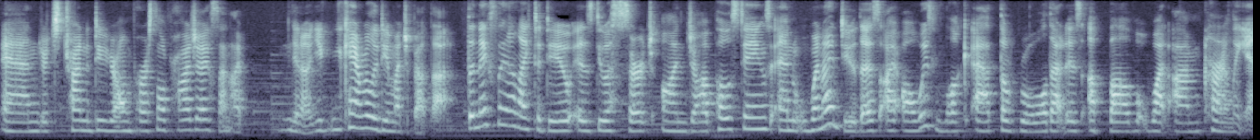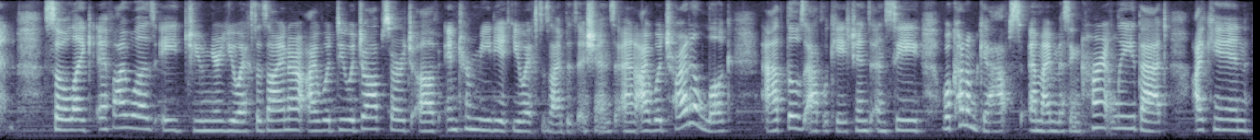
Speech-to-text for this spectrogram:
and you're just trying to do your own personal projects, then I you know, you, you can't really do much about that. The next thing I like to do is do a search on job postings and when I do this, I always look at the role that is above what I'm currently in. So like if I was a junior UX designer, I would do a job search of intermediate UX design positions and I would try to look at those applications and see what kind of gaps am I missing currently that I can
